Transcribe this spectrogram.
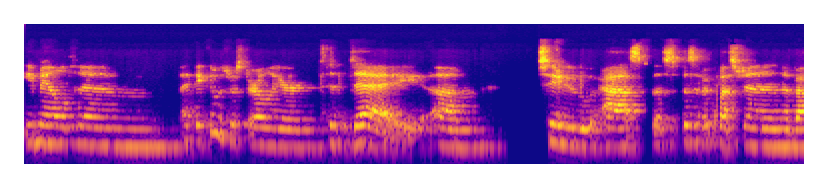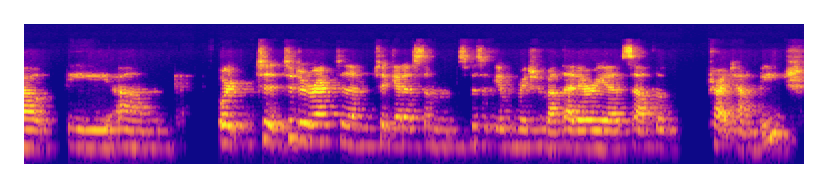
emailed him, I think it was just earlier today, um, to ask the specific question about the, um, or to, to direct them to get us some specific information about that area south of Tri-Town Beach.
